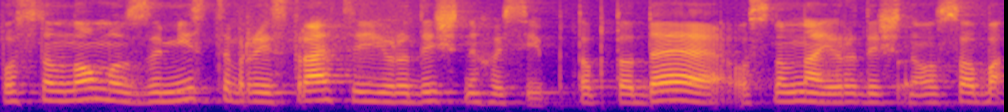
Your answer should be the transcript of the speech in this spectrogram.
в основному за місцем реєстрації юридичних осіб, тобто де основна юридична особа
